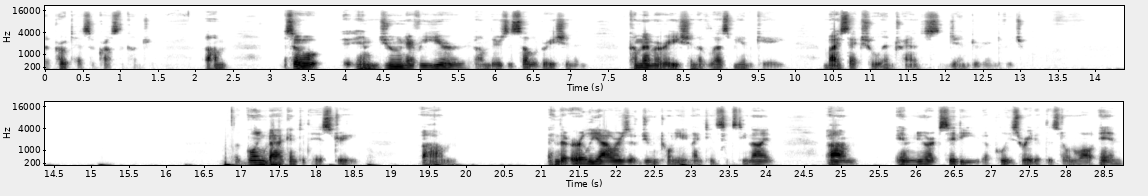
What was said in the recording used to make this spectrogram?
uh, protests across the country. Um, so in June every year, um, there's a celebration and commemoration of lesbian, gay, bisexual, and transgender individuals. So going back into the history, um, in the early hours of June 28, 1969, um, in New York City, a police raided the Stonewall Inn,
